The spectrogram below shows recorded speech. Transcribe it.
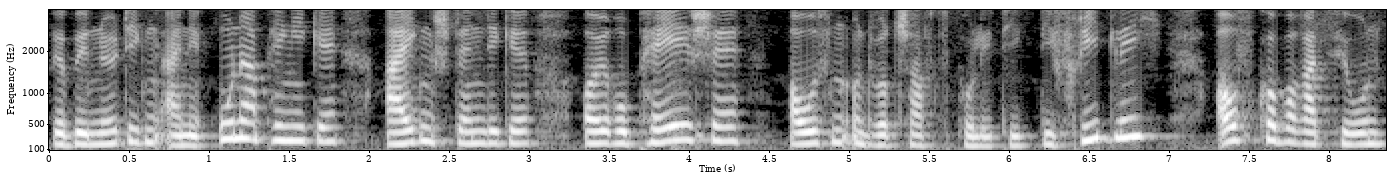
Wir benötigen eine unabhängige, eigenständige, europäische Außen- und Wirtschaftspolitik, die friedlich, auf Kooperation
